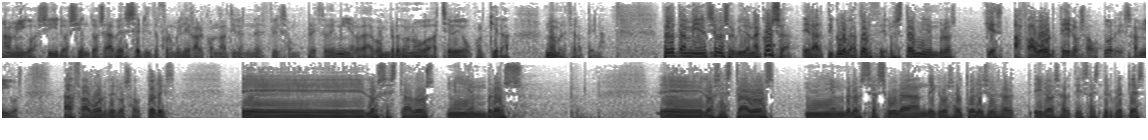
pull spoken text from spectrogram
Amigos, sí, lo siento, o sea, ver series de forma ilegal cuando la tienes en Netflix a un precio de mierda, con perdón, o HBO o cualquiera, no merece la pena. Pero también se nos olvida una cosa, el artículo 14, los Estados miembros, que es a favor de los autores, amigos, a favor de los autores. Eh, los Estados miembros eh, los estados miembros se asegurarán de que los autores y los, artistas, intérpretes,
